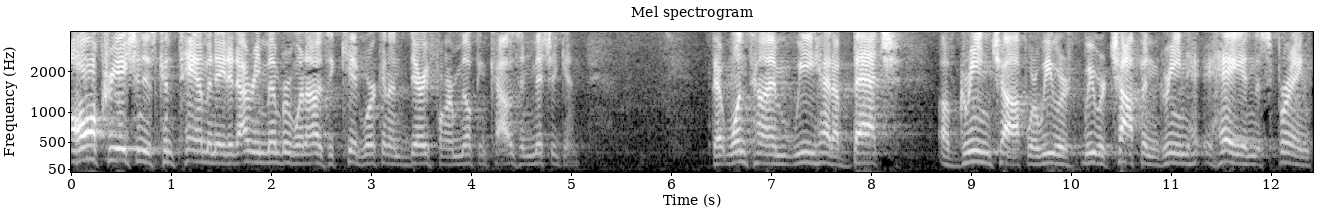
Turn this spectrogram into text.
All creation is contaminated. I remember when I was a kid working on a dairy farm milking cows in Michigan, that one time we had a batch of green chop where we were, we were chopping green hay in the spring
